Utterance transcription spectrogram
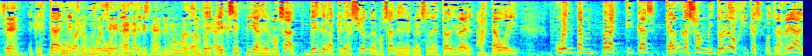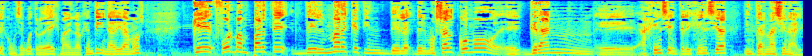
Sí. eh, que está en Muy Netflix, bueno, sí, está en Netflix, Netflix, muy buen donde ex espías del Mossad, desde la creación del Mossad, desde la creación del Estado de Israel hasta hoy, cuentan prácticas que algunas son mitológicas, otras reales, como el secuestro de Eichmann en la Argentina, digamos, que forman parte del marketing del, del Mossad como eh, gran eh, agencia de inteligencia internacional.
